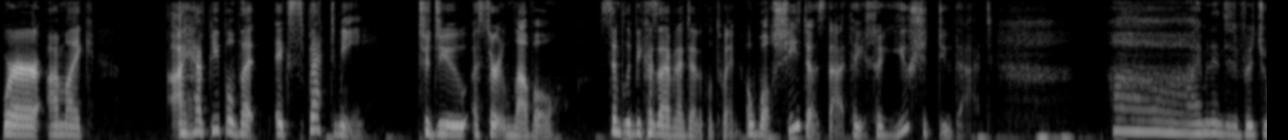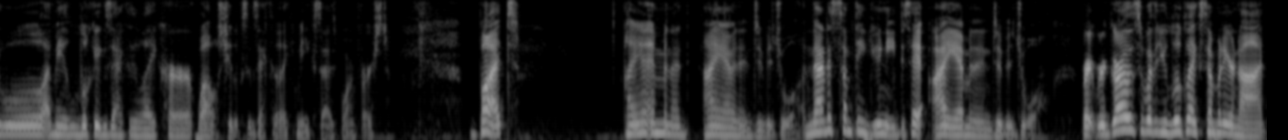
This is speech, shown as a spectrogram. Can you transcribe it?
where I'm like, I have people that expect me to do a certain level simply because I have an identical twin. Oh, well, she does that. So you should do that. Oh, I'm an individual. I may look exactly like her. Well, she looks exactly like me because I was born first. But I am an I am an individual, and that is something you need to say. I am an individual, right? Regardless of whether you look like somebody or not,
